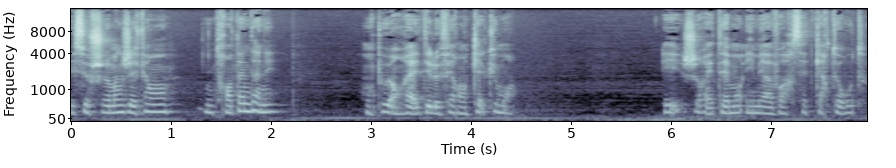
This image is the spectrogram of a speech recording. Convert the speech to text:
Et ce chemin que j'ai fait en une trentaine d'années, on peut en réalité le faire en quelques mois. Et j'aurais tellement aimé avoir cette carte route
